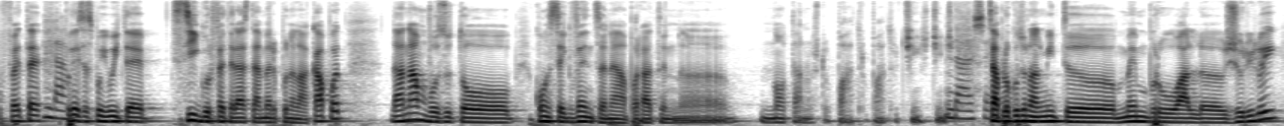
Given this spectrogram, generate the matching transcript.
fete, Da. puteai să spui, uite, sigur fetele astea merg până la capăt, dar n-am văzut o consecvență neapărat în uh, nota, nu știu, 4, 4, 5, 5. Da, așa e. Ți-a plăcut un anumit uh, membru al uh, juriului?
